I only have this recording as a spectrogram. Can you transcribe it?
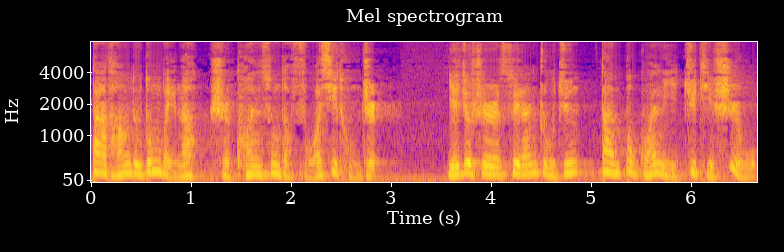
大唐对东北呢是宽松的佛系统治，也就是虽然驻军，但不管理具体事务。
